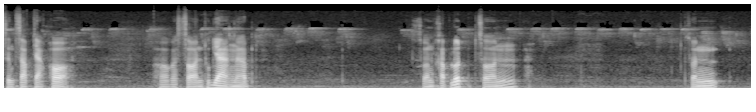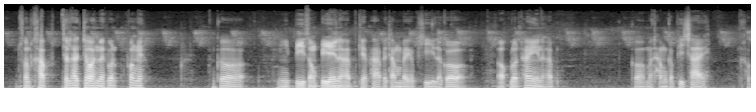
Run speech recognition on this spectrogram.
ซึมซับจากพ่อ พ่อก็สอนทุกอย่างนะครับ สอนขับรถสอน สอนสอนขับจราจรอะไรพวกนี้ก็มีปีสองปีนี่แหละครับ แกพาไปทำใบขับขี่แล้วก็ออกรถให้นะครับ ก็มาทำกับพี่ชายขับ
